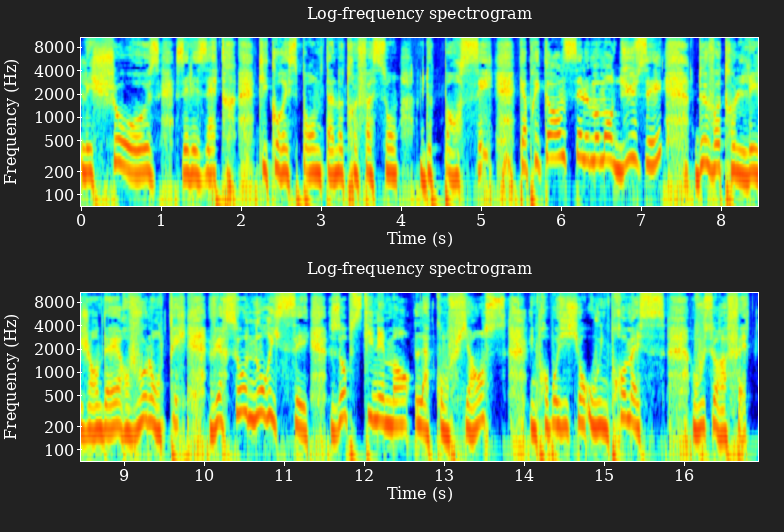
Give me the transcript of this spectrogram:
les choses et les êtres qui correspondent à notre façon de penser. Capricorne, c'est le moment d'user de votre légendaire volonté. Verseau, nourrissez obstinément la confiance. Une proposition ou une promesse vous sera faite.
